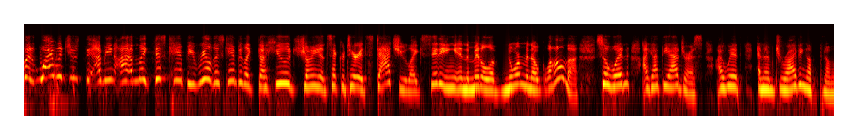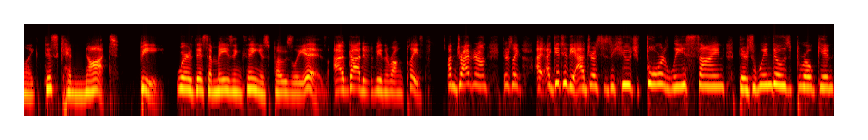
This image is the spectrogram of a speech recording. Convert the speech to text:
but why would you th- I mean, I'm like this can't be real. This can't be like the huge giant secretariat statue like sitting in the middle of Norman, Oklahoma. So when I got the address, I went and I'm driving up and I'm like this cannot be where this amazing thing is supposedly is. I've got to be in the wrong place. I'm driving around. There's like, I, I get to the address. There's a huge for lease sign. There's windows broken.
